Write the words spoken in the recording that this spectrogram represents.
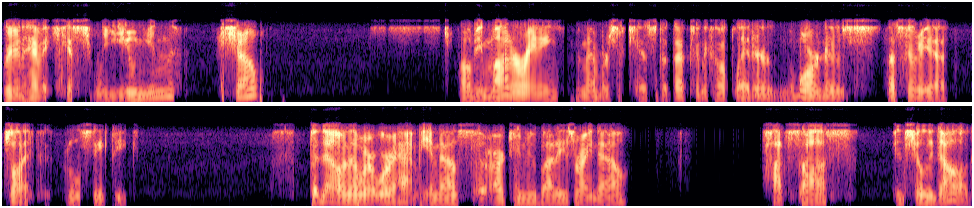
We're going to have a Kiss reunion show. I'll be moderating the members of Kiss, but that's going to come up later. More news. That's going to be a July little sneak peek. But no, no, we're we're happy to announce our two new buddies right now, Hot Sauce and Chili Dog.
